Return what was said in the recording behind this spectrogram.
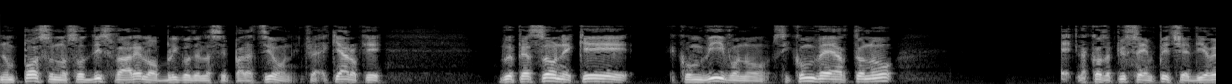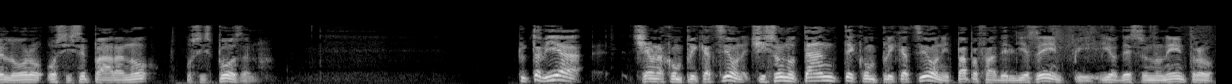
non possono soddisfare l'obbligo della separazione. Cioè è chiaro che due persone che convivono, si convertono, eh, la cosa più semplice è dire loro o si separano o si sposano. Tuttavia c'è una complicazione, ci sono tante complicazioni, il Papa fa degli esempi, io adesso non entro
